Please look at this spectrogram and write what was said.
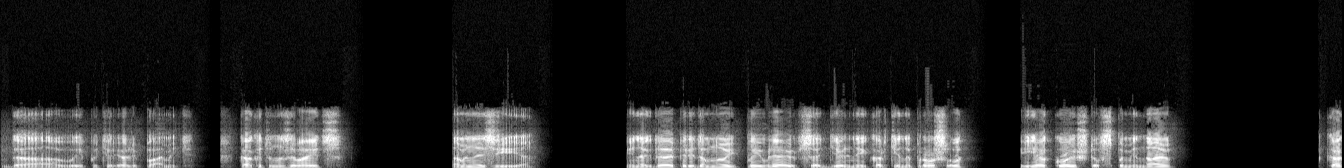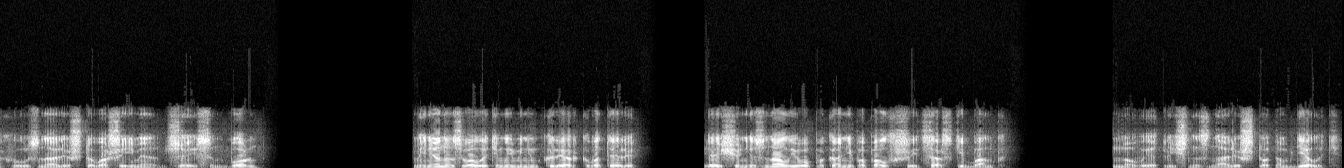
Да, вы потеряли память. Как это называется? Амнезия. Иногда передо мной появляются отдельные картины прошлого, и я кое-что вспоминаю. Как вы узнали, что ваше имя Джейсон Борн? Меня назвал этим именем клерк в отеле. Я еще не знал его, пока не попал в швейцарский банк. Но вы отлично знали, что там делать.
